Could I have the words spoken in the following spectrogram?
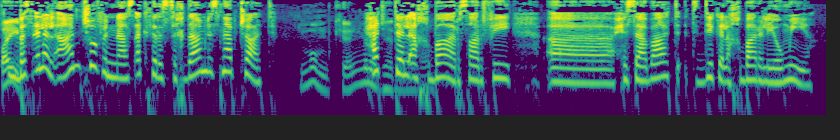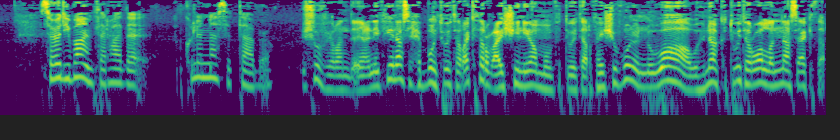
طيب. بس إلى الآن تشوف الناس أكثر استخدام لسناب شات. ممكن من حتى. الأخبار صار في آه حسابات تديك الأخبار اليومية. سعودي بانثر هذا كل الناس تتابعه. شوفي رندا يعني في ناس يحبون تويتر أكثر وعايشين يومهم في تويتر فيشوفون إنه wow هناك تويتر والله الناس أكثر.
